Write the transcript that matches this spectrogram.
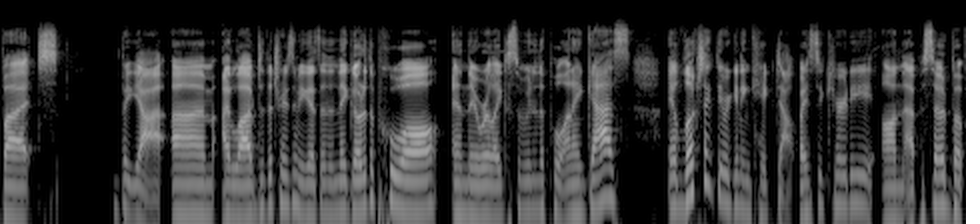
but but yeah, um, I loved the Tres Amigas, and then they go to the pool and they were like swimming in the pool, and I guess it looked like they were getting kicked out by security on the episode, but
